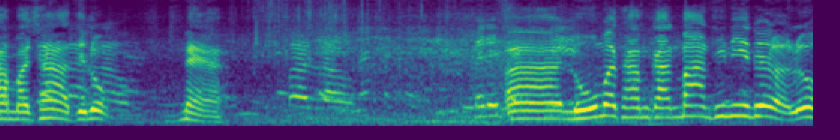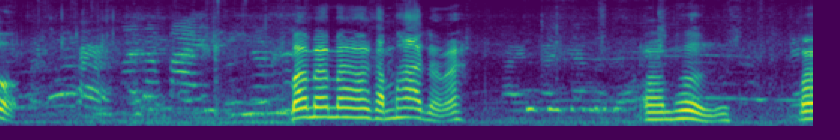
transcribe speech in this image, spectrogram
ธรรมชาติที่ลูกแหมบ้านเราไม่ได้อ่าหนูมาทำการบ้านที่นี่ด้วยเหรอลูกค่ะ มามามาสัมภาษณ์หน่อยไหมมาเพิ่มมา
